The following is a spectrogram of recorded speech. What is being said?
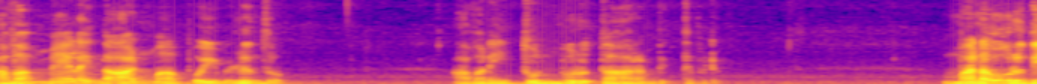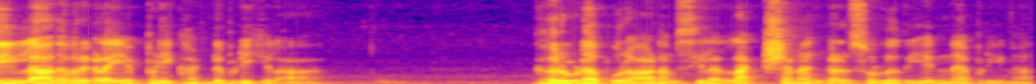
அவன் மேல இந்த ஆன்மா போய் விழுந்துடும் அவனை துன்புறுத்த ஆரம்பித்து விடும். மன உறுதி இல்லாதவர்களை எப்படி கண்டுபிடிக்கலாம்? கருட புராணம் சில லட்சணங்கள் சொல்லுது என்ன அப்படின்னா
